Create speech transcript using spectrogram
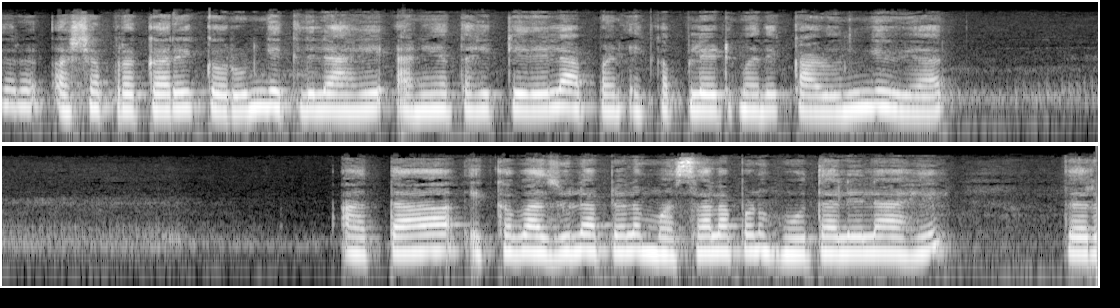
तर अशा प्रकारे करून घेतलेले आहे आणि आता हे केलेलं आपण एका प्लेटमध्ये काढून घेऊयात. आता एका बाजूला आपल्याला मसाला पण होत आलेला आहे. तर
